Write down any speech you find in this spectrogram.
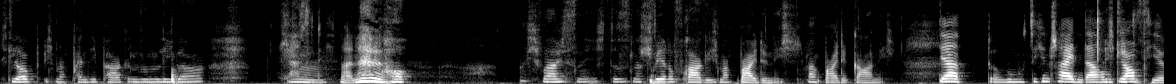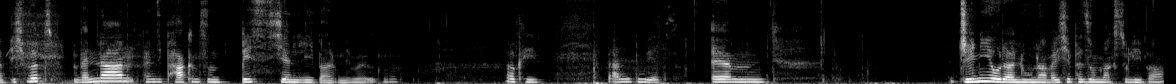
Ich glaube, ich mag Pansy Parkinson lieber. Ich hasse Hm. dich. Nein. Oh. Ich weiß nicht. Das ist eine schwere Frage. Ich mag beide nicht. Ich mag beide gar nicht. ja, du du musst dich entscheiden. Darum Ich geht glaube, es hier. ich würde, wenn dann, Pansy Parkinson ein bisschen lieber mögen. Okay. Dann du jetzt. Ähm, Ginny oder Luna? Welche Person magst du lieber?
